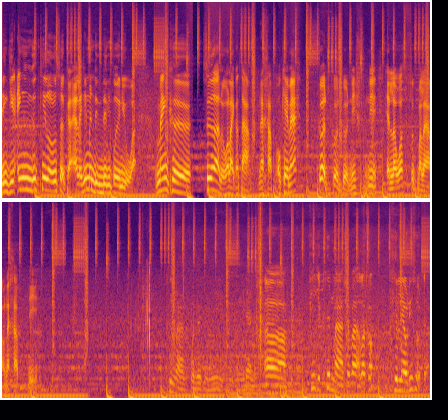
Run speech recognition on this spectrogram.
จริงๆ ไอ้งึกงึกที่เรารู้สึกอะอะไรที่มันดึงดึงปืนอยู่อะแม่งคือเสื้อหรืออะไรก็ตามนะครับ โอเคไหม good good good นี่นี่เห็นแล้วว่าฝึกมาแล้วนะครับ ดี ขึ้นมาควรจะถึงนี้ถึงตรงนี้ได้เลยเอ่อพี่จะขึ้นมาใช่ป่ะแล้วก็คือเร็วที่สุดอะ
